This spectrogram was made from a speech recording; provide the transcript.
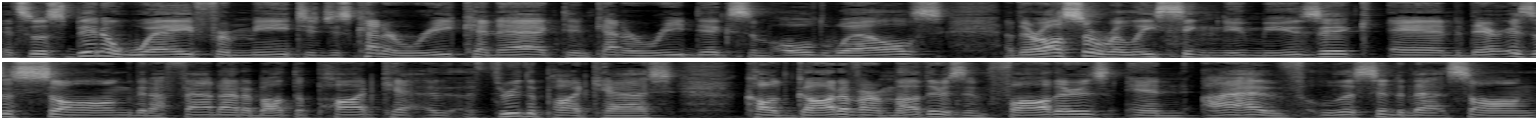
And so it's been a way for me to just kind of reconnect and kind of redig some old wells. They're also releasing new music, and there is a song that I found out about the podcast uh, through the podcast called "God of Our Mothers and Fathers," and I have listened to that song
